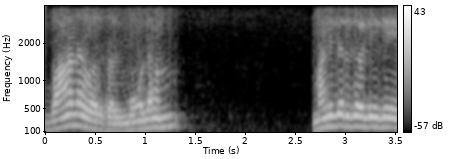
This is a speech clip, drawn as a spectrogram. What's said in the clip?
வானவர்கள் மூலம் மனிதர்களிலே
